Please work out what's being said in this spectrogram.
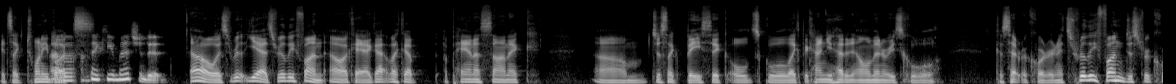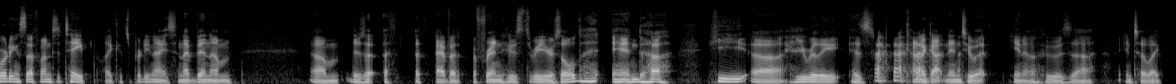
It's like 20 I don't think you mentioned it. Oh, it's really yeah, it's really fun. Oh, okay. I got like a, a Panasonic, um, just like basic old school, like the kind you had in elementary school, cassette recorder, and it's really fun just recording stuff onto tape. Like it's pretty nice. And I've been um, um, there's a, a, a I have a, a friend who's three years old, and uh, he uh he really has kind of gotten into it. You know, who's uh into like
